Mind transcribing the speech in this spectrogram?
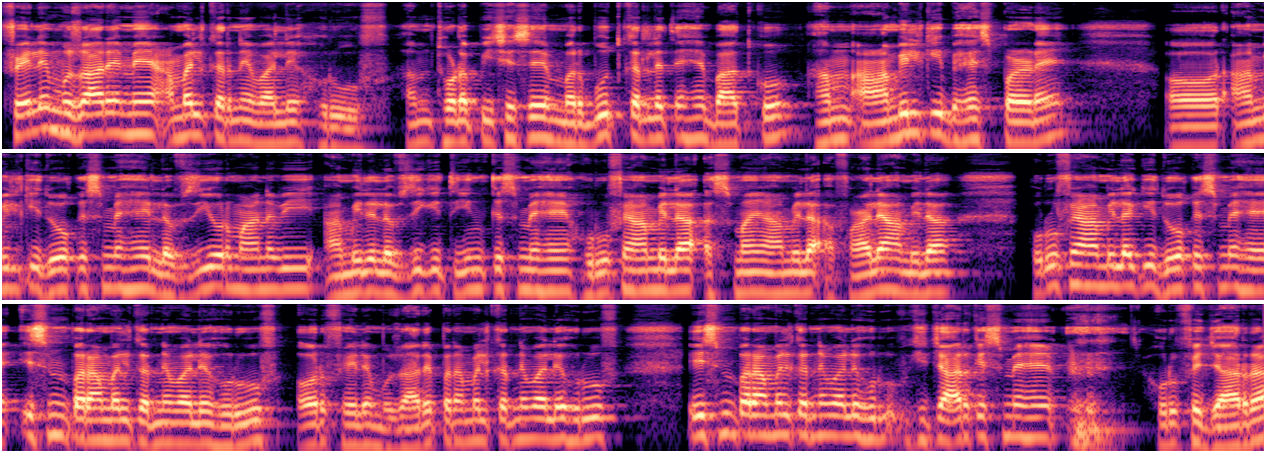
फ़ेल मुजारे में अमल करने वाले हरूफ। हम थोड़ा पीछे से मरबूत कर लेते हैं बात को। हम आमिल की बहस पढ़ रहे हैं और आमिल की दो किस्में हैं, लफ्ज़ी और मानवी। आमिल लफ्ज़ी की तीन किस्में हैं हरूफ आमिला असमा आमिला अफ़ाल आमिला हरूफ आमिला की दो किस्में हैं, इसम पर अमल करने वाले हरूफ और फ़ैल मुजारे पर अमल करने वाले हरूफ। इसम पर अमल करने वाले हरूफ की चार किस्में हैं, हरूफ जारा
